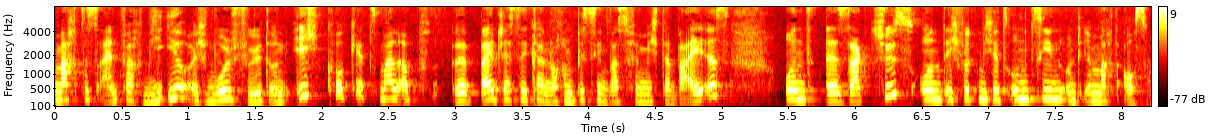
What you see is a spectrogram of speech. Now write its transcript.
Macht es einfach, wie ihr euch wohlfühlt. Und ich gucke jetzt mal, ob äh, bei Jessica noch ein bisschen was für mich dabei ist. Und äh, sagt Tschüss und ich würde mich jetzt umziehen und ihr macht aus.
